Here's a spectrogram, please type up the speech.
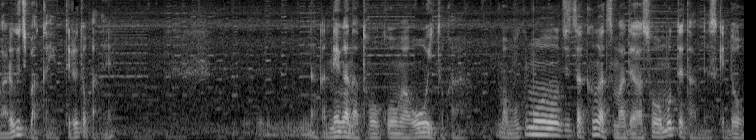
悪口ばっか言ってるとかね。なんかネガな投稿が多いとか。まあ、僕も実は9月まではそう思ってたんですけど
